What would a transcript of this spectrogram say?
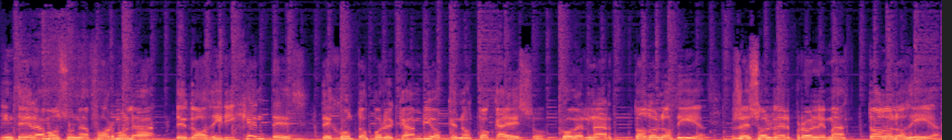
Integramos una fórmula de dos dirigentes de Juntos por el Cambio que nos toca eso, gobernar todos los días, resolver problemas todos los días.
